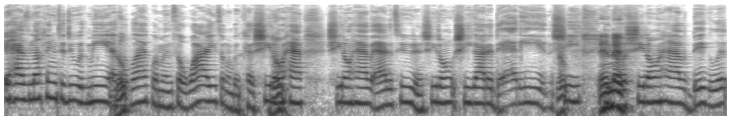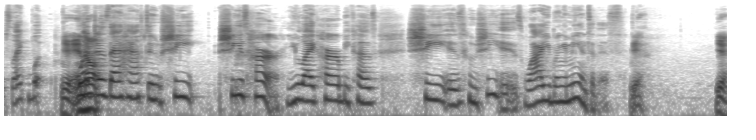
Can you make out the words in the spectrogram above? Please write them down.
it has nothing to do with me as a black woman. So why are you talking? Because she don't have she don't have attitude, and she don't she got a daddy, and she you And know she don't have big lips. Like what? Yeah, and what all- does that have to? She she's her. You like her because she is who she is. Why are you bringing me into this? Yeah. Yeah.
